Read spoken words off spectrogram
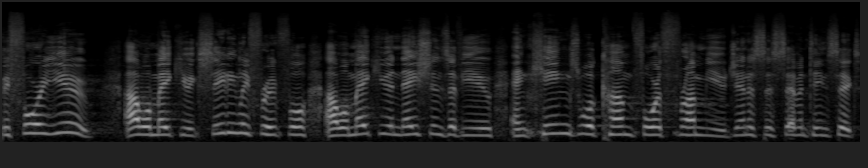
"Before you I will make you exceedingly fruitful. I will make you a nations of you, and kings will come forth from you. Genesis 17, 6.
